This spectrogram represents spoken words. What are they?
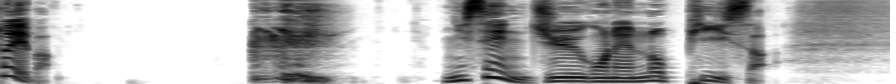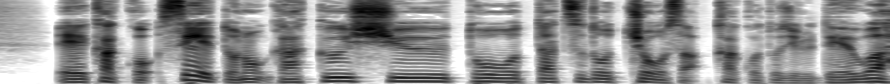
例えば、2015年の PISA、えー、過去、生徒の学習到達度調査、過去閉じるでは、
